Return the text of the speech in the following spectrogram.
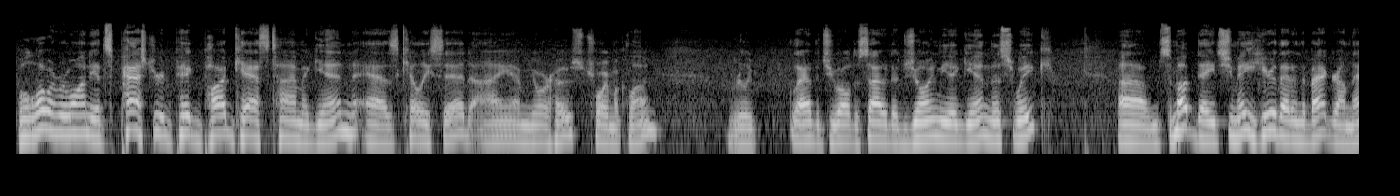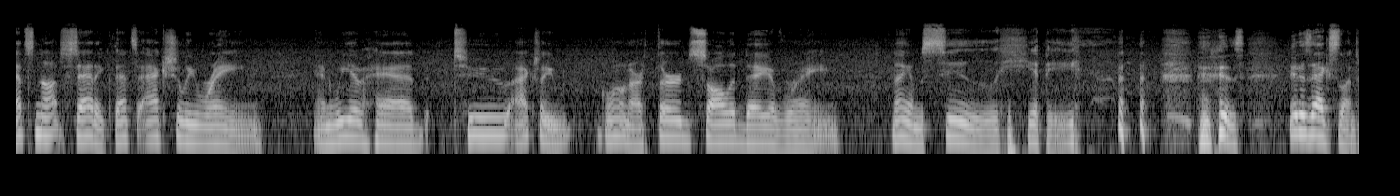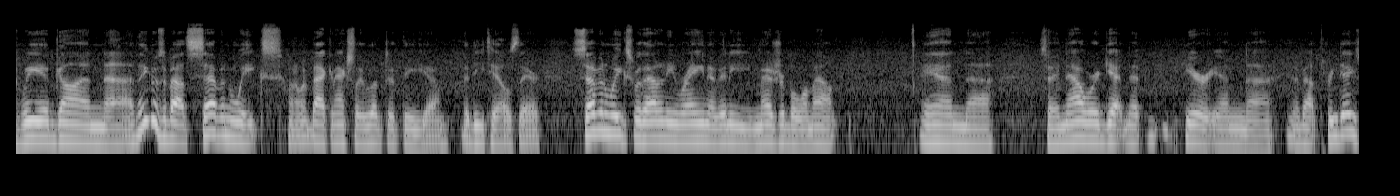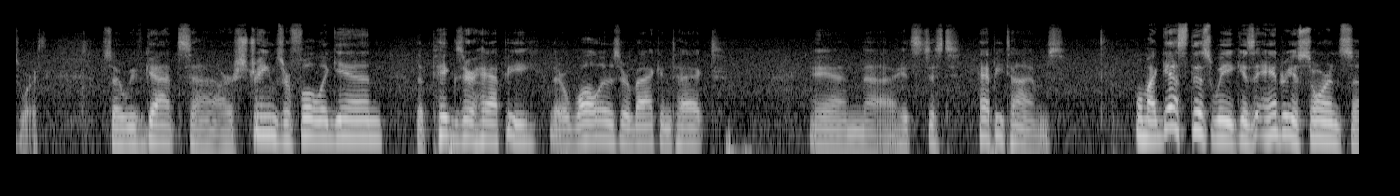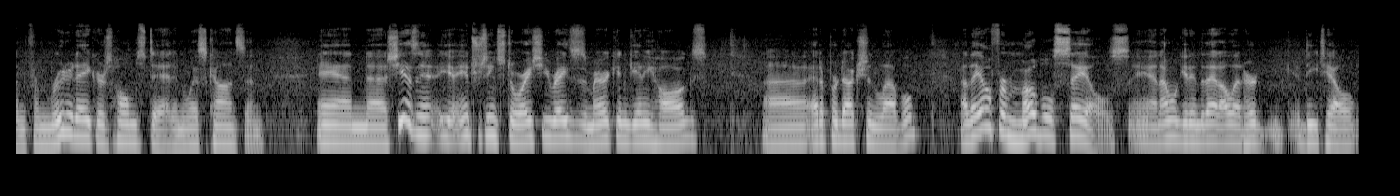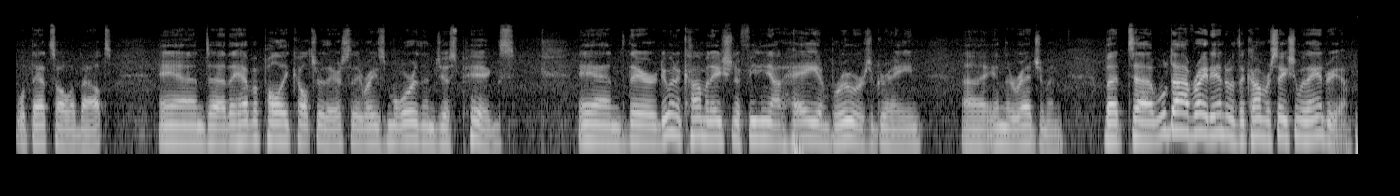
Well, hello everyone. It's Pastured Pig Podcast time again. As Kelly said, I am your host, Troy McClung. Really glad that you all decided to join me again this week. Um, some updates. You may hear that in the background. That's not static. That's actually rain, and we have had two, actually going on our third solid day of rain. And I am so happy. it is it is excellent. We had gone, uh, I think it was about seven weeks when I went back and actually looked at the uh, the details there. Seven weeks without any rain of any measurable amount, and uh, so now we're getting it here in uh, in about three days worth. So we've got uh, our streams are full again. The pigs are happy. Their wallows are back intact, and uh, it's just happy times. Well, my guest this week is Andrea Sorensen from Rooted Acres Homestead in Wisconsin. And uh, she has an interesting story. She raises American guinea hogs uh, at a production level. Uh, they offer mobile sales, and I won't get into that. I'll let her detail what that's all about. And uh, they have a polyculture there, so they raise more than just pigs. And they're doing a combination of feeding out hay and brewer's grain uh, in their regimen. But uh, we'll dive right into the conversation with Andrea.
